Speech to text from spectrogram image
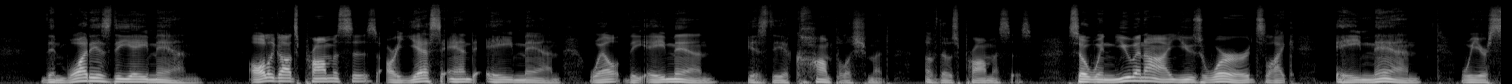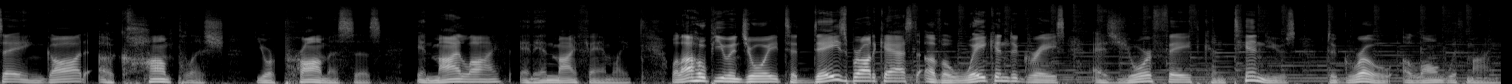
then what is the amen? All of God's promises are yes and amen. Well, the amen is the accomplishment of those promises. So when you and I use words like amen, we are saying, God, accomplish your promises in my life and in my family. Well, I hope you enjoy today's broadcast of Awaken to Grace as your faith continues to grow along with mine.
